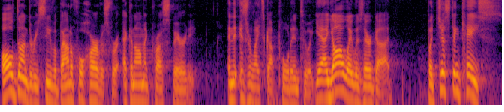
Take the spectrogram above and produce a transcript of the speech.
all done to receive a bountiful harvest for economic prosperity. And the Israelites got pulled into it. Yeah, Yahweh was their God, but just in case,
